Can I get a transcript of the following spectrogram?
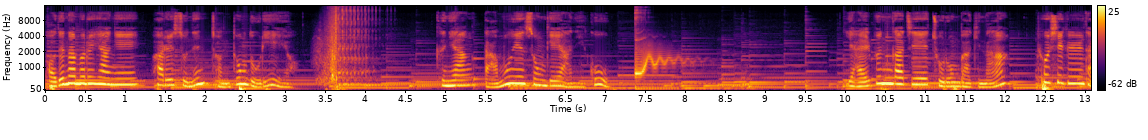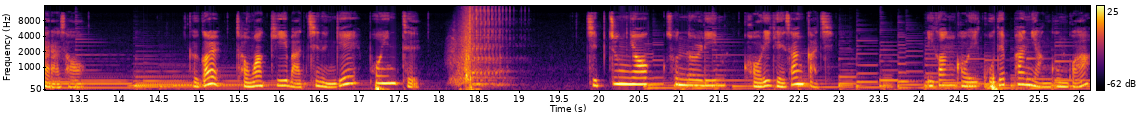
버드나무를 향해 활을 쏘는 전통 놀이예요. 그냥 나무에 쏜 게 아니고 얇은 가지의 조롱박이나 표식을 달아서 그걸 정확히 맞히는 게 포인트. 집중력, 손놀림, 거리 계산까지. 이건 거의 고대판 양궁과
